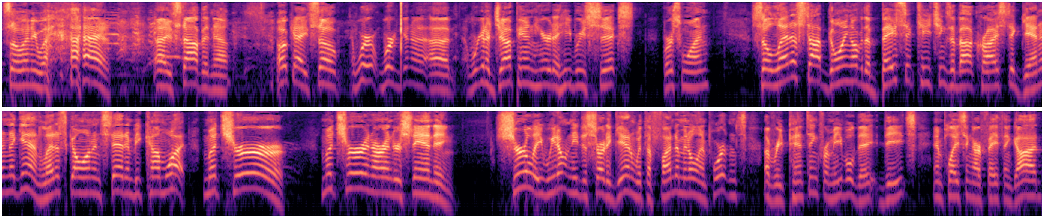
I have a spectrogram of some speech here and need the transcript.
So anyway, hey, hey, stop it now. Okay, so we're we're gonna uh, we're gonna jump in here to Hebrews six, verse one. So let us stop going over the basic teachings about Christ again and again. Let us go on instead and become what? Mature. Mature in our understanding. Surely we don't need to start again with the fundamental importance of repenting from evil de- deeds and placing our faith in God.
